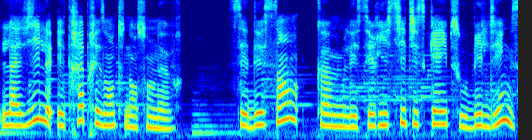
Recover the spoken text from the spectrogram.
La ville est très présente dans son œuvre. Ses dessins, comme les séries Cityscapes ou Buildings,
